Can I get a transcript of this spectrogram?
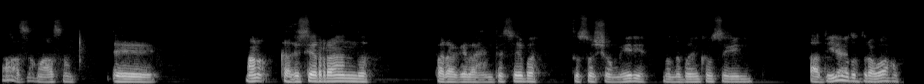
awesome, awesome. Eh, bueno, casi cerrando, para que la gente sepa tu social media, donde pueden conseguir a ti o tu trabajo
